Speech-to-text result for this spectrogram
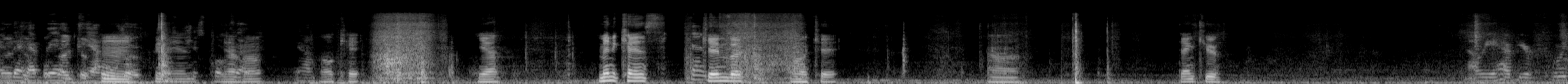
And they have pull- that bins, just yeah. Mm, out. bin. Just yeah. Yeah. Okay. Yeah. Many cans. Cans. Gamble. Okay. Uh, thank you. Now you have your fri-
